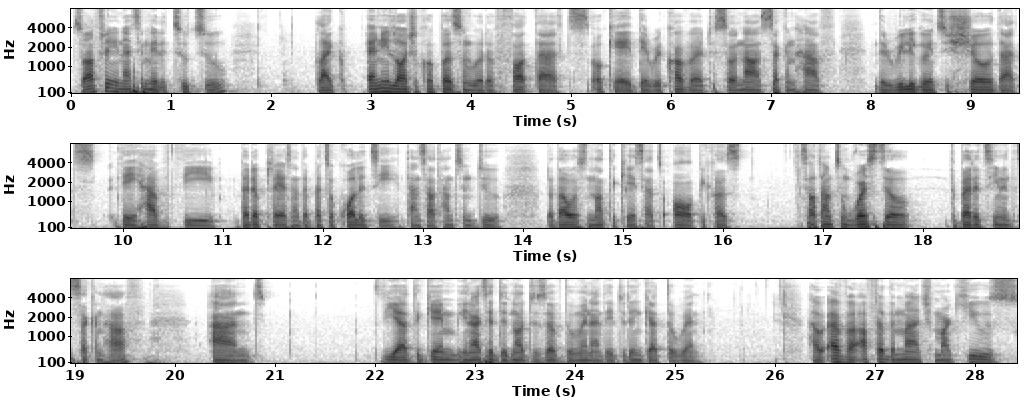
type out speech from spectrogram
So after United made it 2-2, like any logical person would have thought that okay, they recovered. So now second half they're really going to show that they have the better players and the better quality than Southampton do. But that was not the case at all because Southampton were still the better team in the second half and yeah, the game United did not deserve the win and they didn't get the win. However, after the match, Mark Hughes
